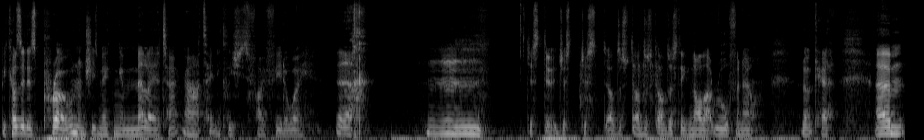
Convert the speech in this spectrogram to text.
Because it is prone and she's making a melee attack, ah, technically she's five feet away. Ugh. Hmm. Just do it. Just, just, I'll just, I'll just, I'll just ignore that rule for now. I don't care. Um,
